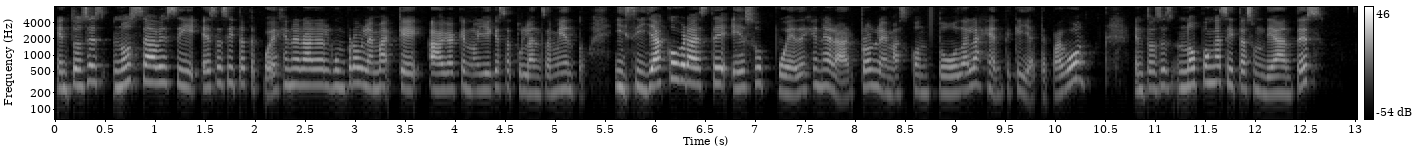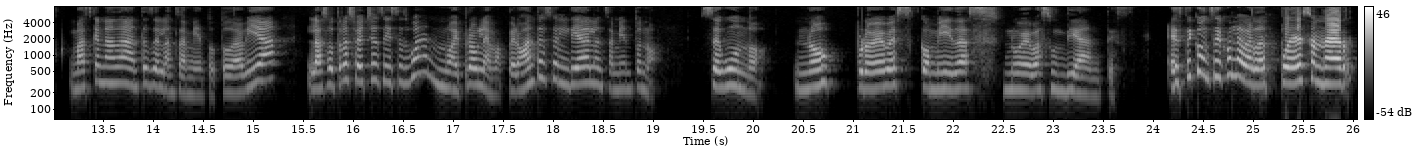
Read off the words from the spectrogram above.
Entonces, no sabes si esa cita te puede generar algún problema que haga que no llegues a tu lanzamiento. Y si ya cobraste, eso puede generar problemas con toda la gente que ya te pagó. Entonces, no pongas citas un día antes, más que nada antes del lanzamiento. Todavía las otras fechas dices, bueno, no hay problema, pero antes del día del lanzamiento no. Segundo, no pruebes comidas nuevas un día antes. Este consejo, la verdad, puede sonar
